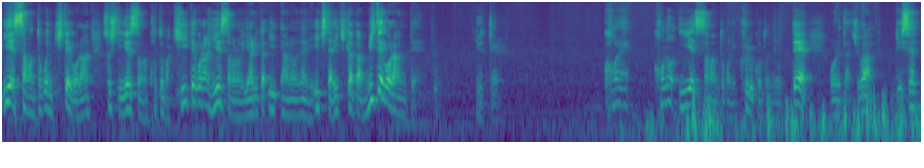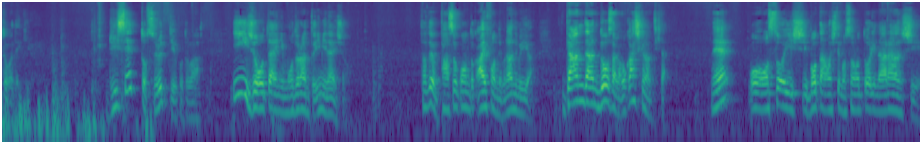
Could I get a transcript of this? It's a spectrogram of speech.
イエス様のとこに来てごらん。そしてイエス様の言葉聞いてごらん。イエス様のやりかいあの何？生きた生き方見てごらんって。言ってる。これこのイエス様のとこに来ることによって俺たちはリセットができる。リセットするっていうことはいい状態に戻らんと意味ないでしょ。例えばパソコンとか iPhone でも何でもいいや。だんだん動作がおかしくなってきた。ね？遅いしボタン押してもその通りならんし。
